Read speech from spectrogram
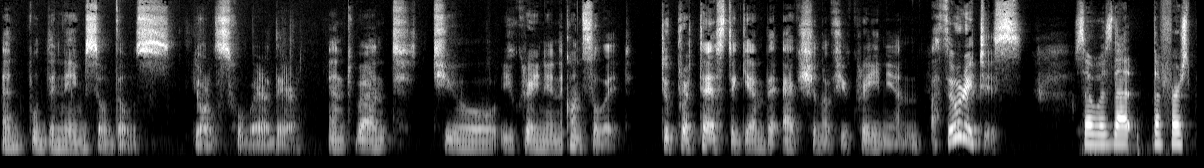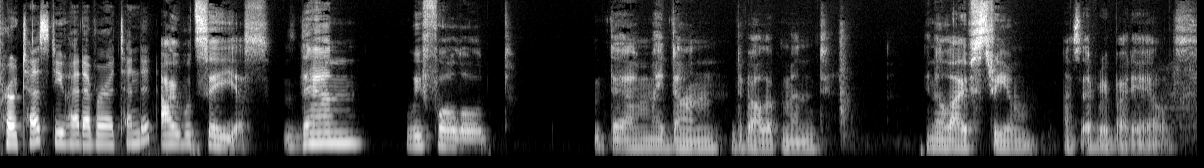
and put the names of those girls who were there and went to Ukrainian consulate to protest against the action of Ukrainian authorities. So was that the first protest you had ever attended? I would say yes. Then we followed the Maidan development in a live stream as everybody else.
